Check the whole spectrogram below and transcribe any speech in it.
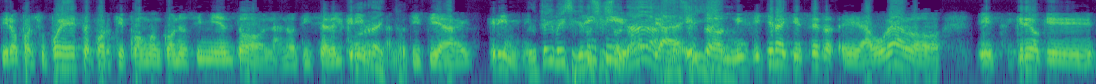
Pero por supuesto, porque pongo en conocimiento la noticia del crimen, la noticia del crimen. Usted me dice que no se hizo nada. O sea, esto ni siquiera hay que ser eh, abogado. creo que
